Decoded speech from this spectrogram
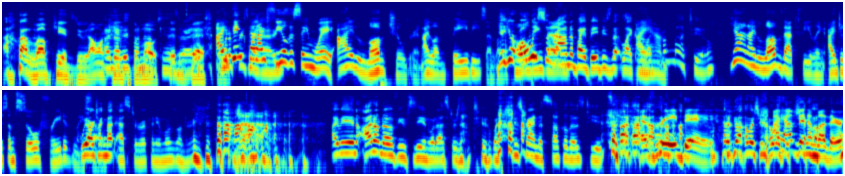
I love kids, dude. I want I know, it'd be kids the fun to have most. kids, They're the right? best. I'm I think that my I feel the same way. I love children. I love babies. I love Yeah, you're holding always them. surrounded by babies that like are I like am. mama to you. Yeah, and I love that feeling. I just I'm so afraid of myself. We are talking about Esther, if anyone was wondering. I mean, I don't know if you've seen what Esther's up to, but she's trying to suckle those teeth. every day. I don't know how much you know about I the have been a mother,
